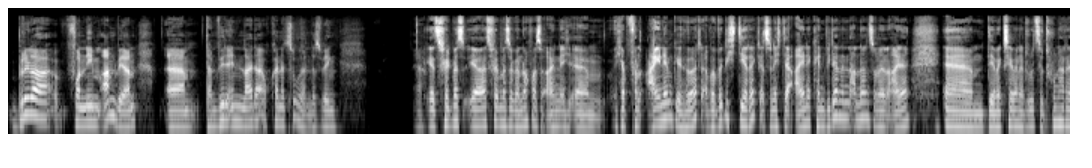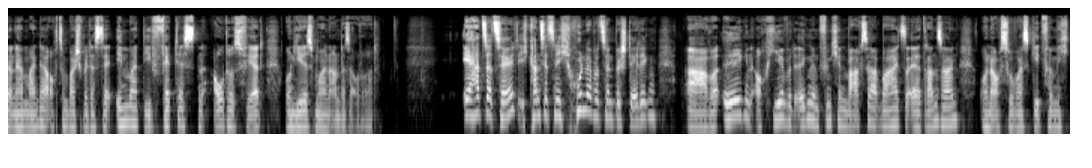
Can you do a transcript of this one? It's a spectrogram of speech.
Briller von nebenan wären, ähm, dann würde ihnen leider auch keiner zuhören. Deswegen, Jetzt fällt mir, ja, jetzt fällt mir sogar noch was ein. Ich, ähm, ich habe von einem gehört, aber wirklich direkt, also nicht der eine kennt wieder den anderen, sondern einer, ähm, der mit Xavier Nadu zu tun hatte. Und er meinte auch zum Beispiel, dass der immer die fettesten Autos fährt und jedes Mal ein anderes Auto hat. Er hat's erzählt, ich kann es jetzt nicht 100% bestätigen, aber irgend, auch hier wird irgendein Fünkchen Wahrheit äh, dran sein und auch sowas geht für mich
